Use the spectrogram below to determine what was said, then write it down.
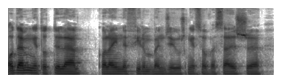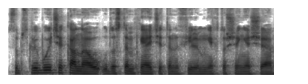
Ode mnie to tyle. Kolejny film będzie już nieco weselszy. Subskrybujcie kanał, udostępniajcie ten film, niech to się niesie,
